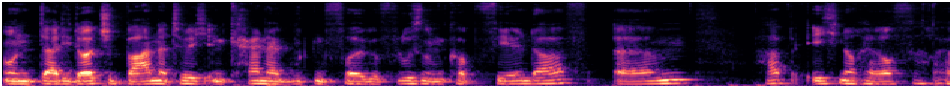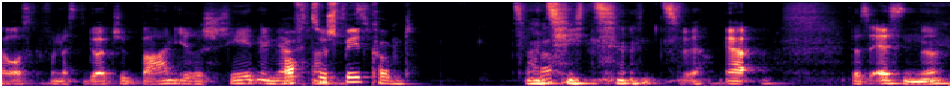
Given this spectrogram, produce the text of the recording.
Und da die Deutsche Bahn natürlich in keiner guten Folge Flusen im Kopf fehlen darf, ähm, habe ich noch heraus, herausgefunden, dass die Deutsche Bahn ihre Schäden im Jahr Oft 20, zu spät kommt. 2012, ja, das Essen, ne?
